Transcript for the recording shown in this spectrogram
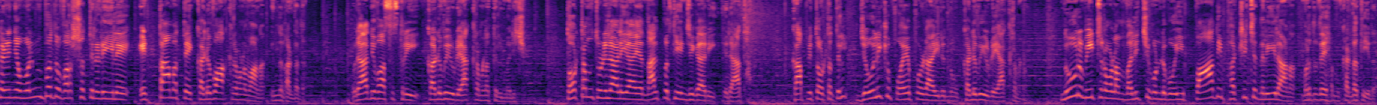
കഴിഞ്ഞ ഒൻപത് വർഷത്തിനിടയിലെ എട്ടാമത്തെ കടുവാക്രമണമാണ് ഇന്ന് കണ്ടത്. ഒരു ആദിവാസി സ്ത്രീ കടുവയുടെ ആക്രമണത്തിൽ മരിച്ചു. തോട്ടം തൊഴിലാളിയായ നാൽപ്പത്തിയഞ്ചുകാരി രാധ. കാപ്പിത്തോട്ടത്തിൽ ജോലിക്ക് പോയപ്പോഴായിരുന്നു കടുവയുടെ ആക്രമണം. നൂറ് മീറ്ററോളം വലിച്ചു കൊണ്ടുപോയി പാതി ഭക്ഷിച്ച നിലയിലാണ് മൃതദേഹം കണ്ടെത്തിയത്.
